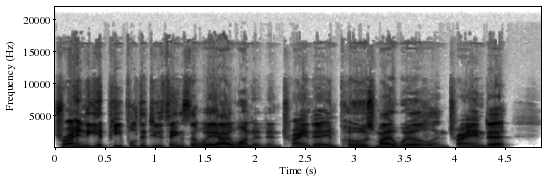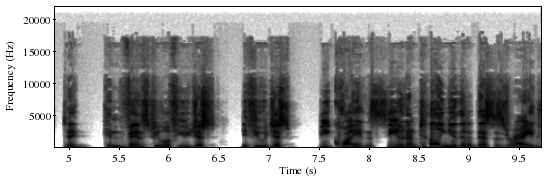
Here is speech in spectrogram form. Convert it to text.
trying to get people to do things the way I wanted and trying to impose my will and trying to to convince people. If you just if you would just be quiet and see what I'm telling you that this is right.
